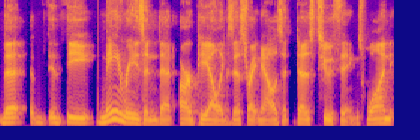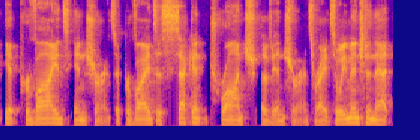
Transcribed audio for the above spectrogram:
The the main reason that RPL exists right now is it does two things. One, it provides insurance. It provides a second tranche of insurance, right? So we mentioned that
